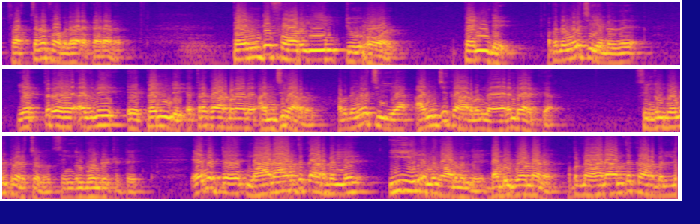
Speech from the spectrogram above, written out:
സ്ട്രക്ചറൽ ഫോർമുല വരക്കാനാണ്. Pent four in two ol pent അപ്പൊ നിങ്ങൾ ചെയ്യേണ്ടത് എത്ര അതിൽ പെൻഡ് എത്ര കാർബണാണ് അഞ്ച് കാർബൺ അപ്പൊ നിങ്ങൾ ചെയ്യുക അഞ്ച് കാർബൺ നേരം വരക്കുക. സിംഗിൾ ബോണ്ട് ഇട്ട് വരച്ചോളൂ. സിംഗിൾ ബോണ്ട് ഇട്ടിട്ട്. എന്നിട്ട് നാലാമത്തെ കാർബണിൽ ഇ എന്ന് കാണുന്നുണ്ട്. ഡബിൾ ബോണ്ടാണ് അപ്പൊ നാലാമത്തെ കാർബണിൽ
